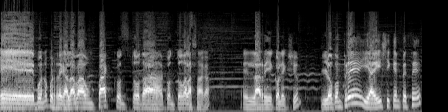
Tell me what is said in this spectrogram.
eh, bueno, pues regalaba un pack con toda, con toda la saga, el Larry Collection. Lo compré y ahí sí que empecé.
